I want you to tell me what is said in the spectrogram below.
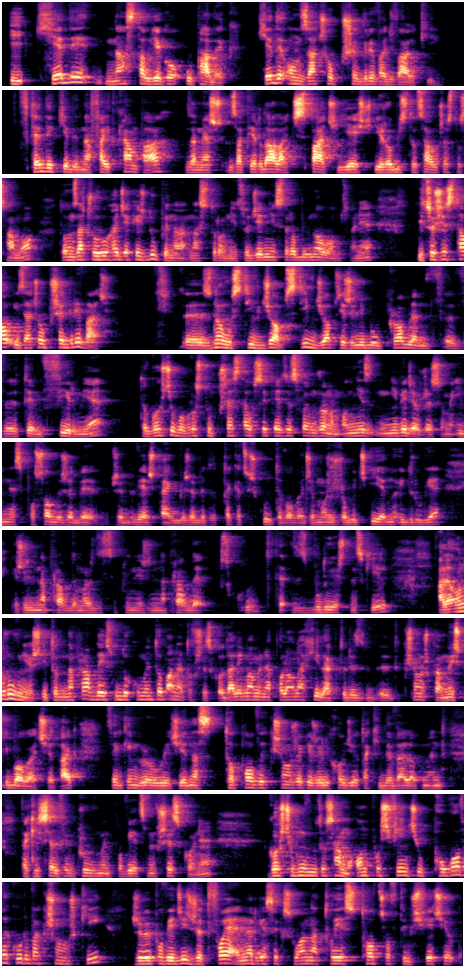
I kiedy nastał jego upadek? Kiedy on zaczął przegrywać walki? Wtedy, kiedy na fight campach, zamiast zapierdalać, spać, jeść i robić to cały czas to samo, to on zaczął ruchać jakieś dupy na, na stronie, codziennie sobie robił nową, co nie? I co się stało? I zaczął przegrywać. E, Znowu Steve Jobs. Steve Jobs, jeżeli był problem w, w tym w firmie, to gościu po prostu przestał sypiać ze swoją żoną. On nie, nie wiedział, że są inne sposoby, żeby, żeby wiesz, tak jakby, żeby to, takie coś kultywować, że możesz robić i jedno, i drugie, jeżeli naprawdę masz dyscyplinę, jeżeli naprawdę zbudujesz ten skill. Ale on również, i to naprawdę jest udokumentowane to wszystko. Dalej mamy Napoleona Hilla, który, y, książka Myśli bogać się, tak? Think and Grow Rich, jedna z topowych książek, jeżeli chodzi o taki development, taki self-improvement, powiedzmy, wszystko, nie? Gościu mówił to samo. On poświęcił połowę kurwa książki, żeby powiedzieć, że twoja energia seksualna to jest to, co w tym świecie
